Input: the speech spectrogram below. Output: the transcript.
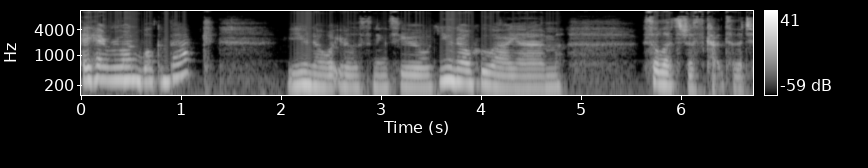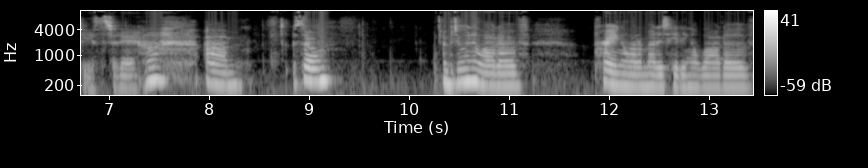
Hey, hey everyone, welcome back. You know what you're listening to, you know who I am. So let's just cut to the chase today, huh? Um, so I'm doing a lot of praying, a lot of meditating, a lot of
